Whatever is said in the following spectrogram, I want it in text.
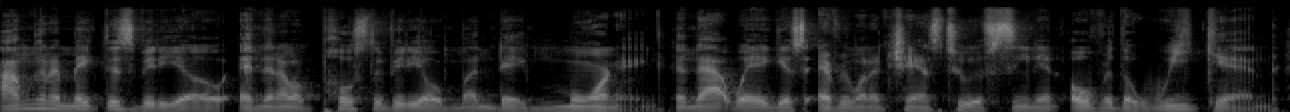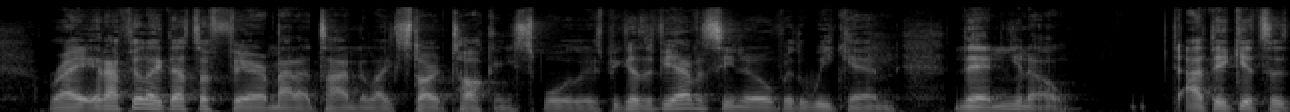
I'm gonna make this video and then I'm gonna post the video Monday morning, and that way it gives everyone a chance to have seen it over the weekend, right? And I feel like that's a fair amount of time to like start talking spoilers because if you haven't seen it over the weekend, then you know I think it's a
